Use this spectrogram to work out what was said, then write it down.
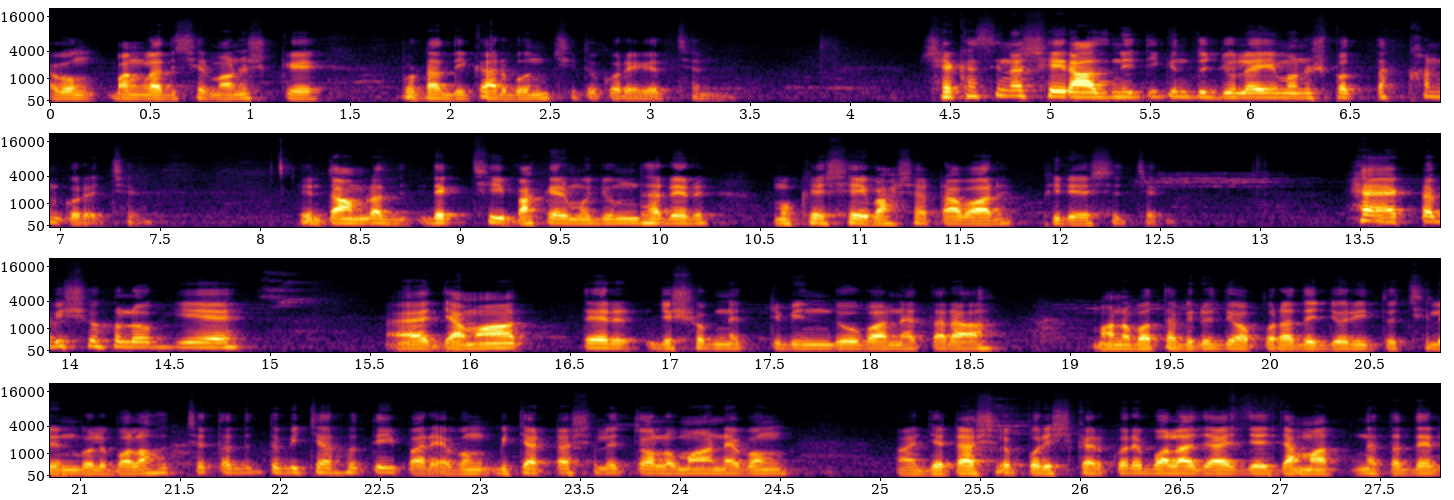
এবং বাংলাদেশের মানুষকে ভোটাধিকার বঞ্চিত করে গেছেন। শেখ হাসিনা সেই রাজনীতি কিন্তু জুলাইয়ে মানুষ প্রত্যাখ্যান করেছে। কিন্তু আমরা দেখছি বাকের মজুমদারের মুখে সেই ভাষাটা আবার ফিরে এসেছে। হ্যাঁ একটা বিষয় হলো গিয়ে জামাতের যেসব নেতৃবৃন্দ বা নেতারা মানবতা বিরোধী অপরাধে জড়িত ছিলেন বলে বলা হচ্ছে, তাদের তো বিচার হতেই পারে এবং বিচারটা আসলে চলমান এবং যেটা আসলে পরিষ্কার করে বলা যায় যে জামাত নেতাদের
